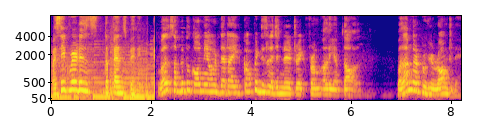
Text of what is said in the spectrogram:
My secret is the pen spinning. Well, some people call me out that I copied this legendary trick from Ali Abdaal. Well, I'm gonna prove you wrong today.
